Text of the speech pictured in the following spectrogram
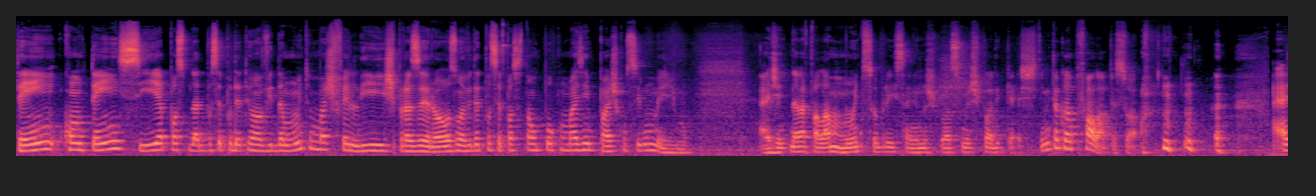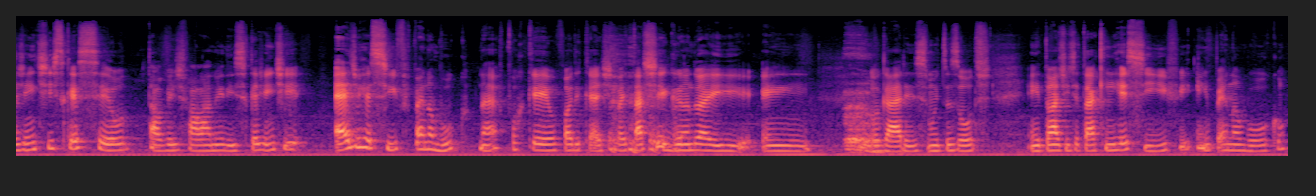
tem contém em si a possibilidade de você poder ter uma vida muito mais feliz, prazerosa, uma vida que você possa estar um pouco mais em paz consigo mesmo. A gente ainda vai falar muito sobre isso aí nos próximos podcasts. Tem muita coisa pra falar, pessoal. A gente esqueceu, talvez, de falar no início que a gente é de Recife, Pernambuco, né? Porque o podcast vai estar chegando aí em lugares, muitos outros. Então a gente está aqui em Recife, em Pernambuco.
